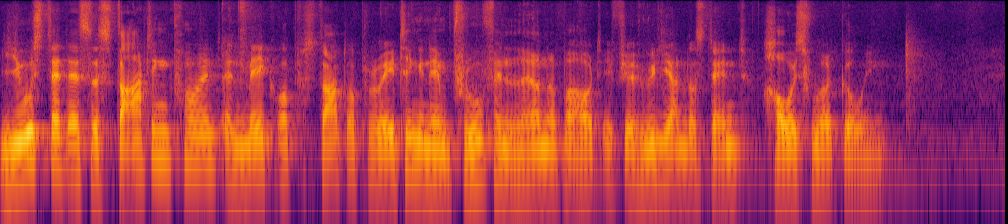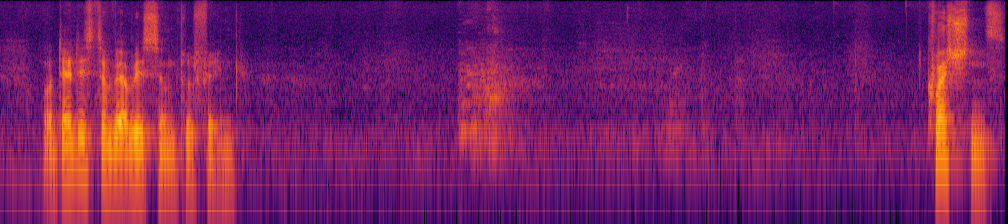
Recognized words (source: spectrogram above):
Use that as a starting point and make op start operating and improve and learn about if you really understand how is work going. Well, that is the very simple thing. Questions?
